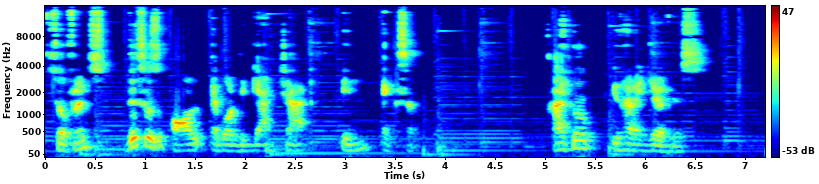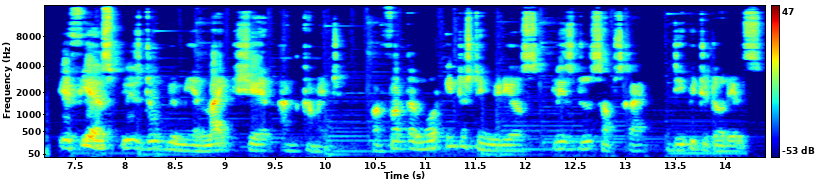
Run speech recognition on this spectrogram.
So friends, this is all about the Gantt chart in Excel. I hope you have enjoyed this. If yes, please do give me a like, share and comment. For further more interesting videos, please do subscribe DP Tutorials.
